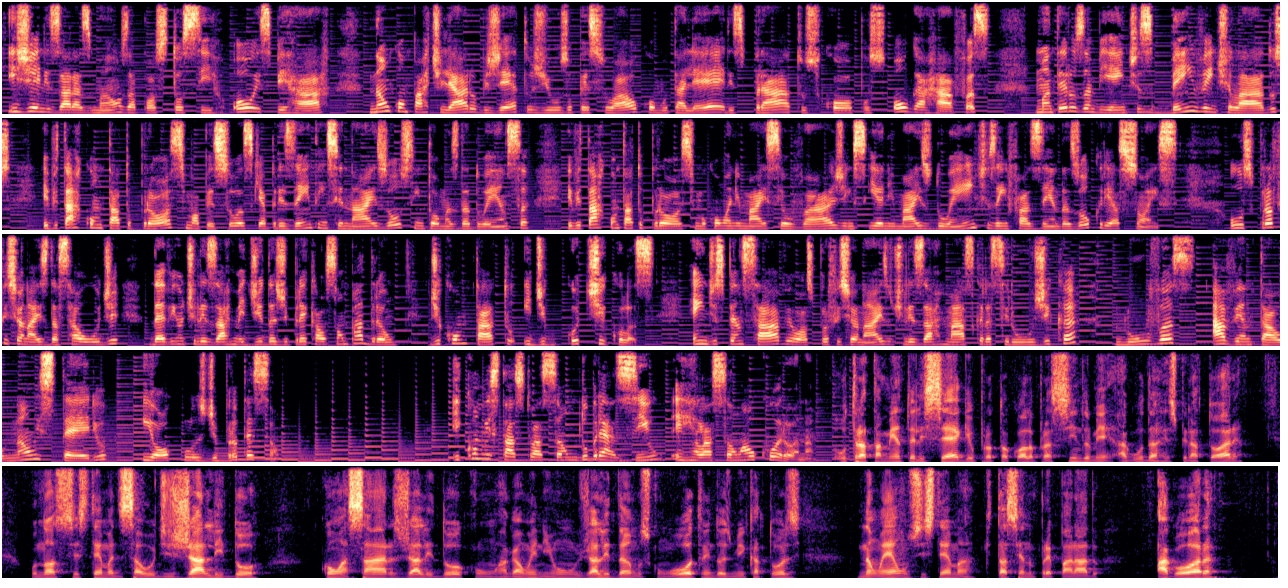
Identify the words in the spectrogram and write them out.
higienizar as mãos após tossir ou espirrar, não compartilhar objetos de uso pessoal como talheres, pratos, copos ou garrafas, manter os ambientes bem ventilados, evitar contato próximo a pessoas que apresentem sinais ou sintomas da doença, evitar contato próximo com animais selvagens e animais doentes em fazendas ou criações os profissionais da saúde devem utilizar medidas de precaução padrão, de contato e de gotículas. É indispensável aos profissionais utilizar máscara cirúrgica, luvas, avental não estéreo e óculos de proteção. E como está a situação do Brasil em relação ao corona? O tratamento ele segue o protocolo para síndrome aguda respiratória. O nosso sistema de saúde já lidou com a SARS, já lidou com H1N1, já lidamos com outra em 2014. Não é um sistema que está sendo preparado agora.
